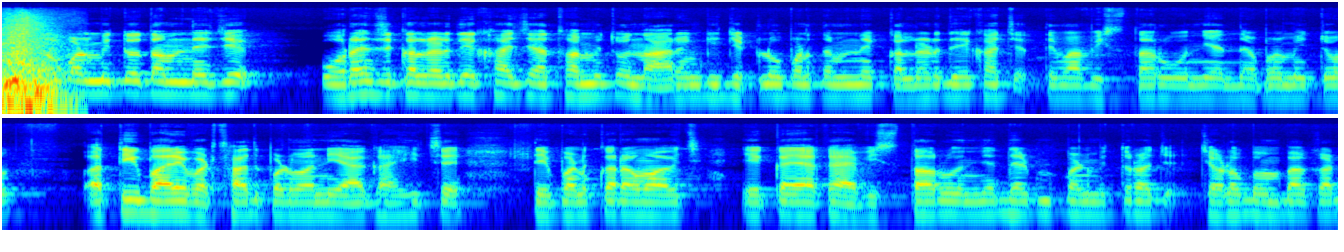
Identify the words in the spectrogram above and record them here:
જેટલો પણ મિત્રો તમને જે ઓરેન્જ કલર દેખાય છે અથવા મિત્રો નારંગી જેટલો પણ તમને કલર દેખાય છે તેવા વિસ્તારોની અંદર પણ મિત્રો અતિ ભારે વરસાદ પડવાની આગાહી છે તે પણ કરવામાં આવે છે. એ કયા કયા વિસ્તારોની અંદર પણ મિત્રો જળબંબાકાર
